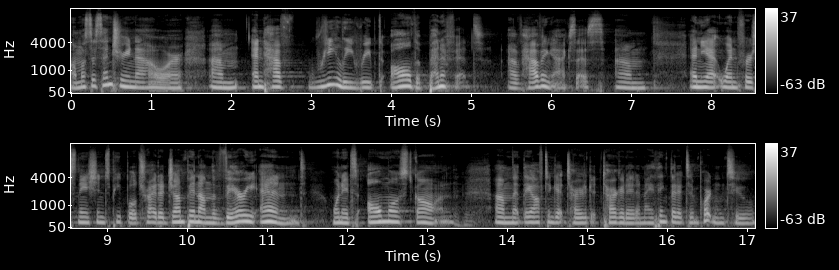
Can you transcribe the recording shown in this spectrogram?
almost a century now, or um, and have really reaped all the benefit of having access. Um, and yet, when First Nations people try to jump in on the very end, when it's almost gone, um, that they often get target, targeted. And I think that it's important to,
